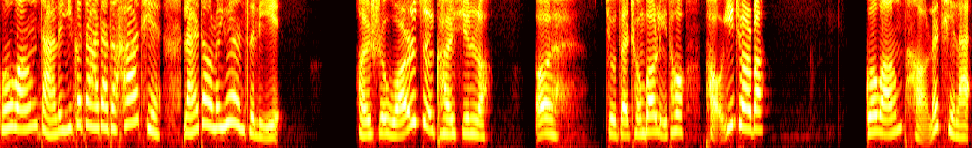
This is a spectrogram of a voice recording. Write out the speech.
国王打了一个大大的哈欠，来到了院子里。还是玩最开心了，哎，就在城堡里头跑一圈吧。国王跑了起来。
